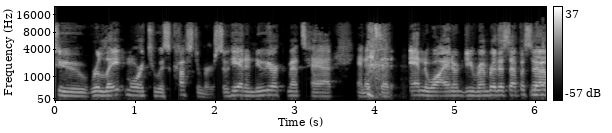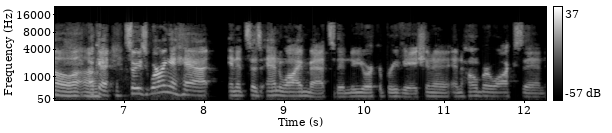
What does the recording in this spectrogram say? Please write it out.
to relate more to his customers. So he had a New York Mets hat and it said NY. Do you remember this episode? No. Uh-uh. Okay. So he's wearing a hat and it says NY Mets, the New York abbreviation. And, and Homer walks in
